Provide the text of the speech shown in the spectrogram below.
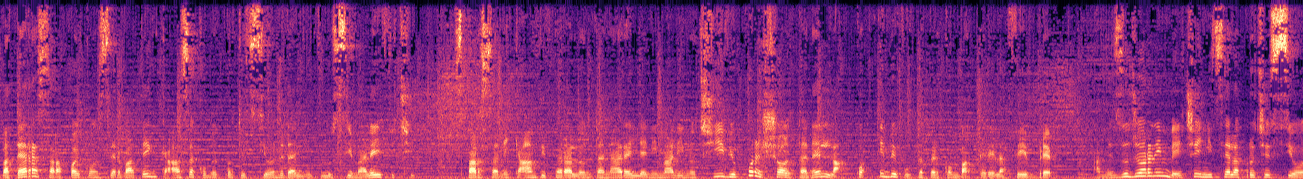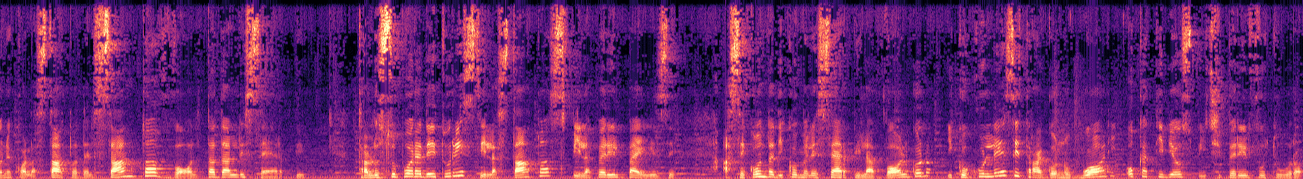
La terra sarà poi conservata in casa come protezione dagli influssi malefici, sparsa nei campi per allontanare gli animali nocivi oppure sciolta nell'acqua e bevuta per combattere la febbre. A mezzogiorno invece inizia la processione con la statua del santo avvolta dalle serpi. Tra lo stupore dei turisti la statua sfila per il paese. A seconda di come le serpi la avvolgono, i cocullesi traggono buoni o cattivi auspici per il futuro.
